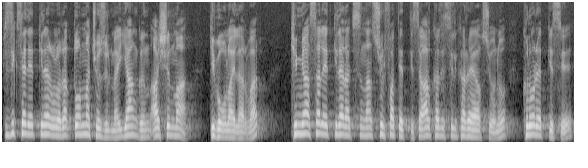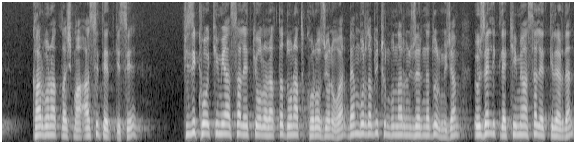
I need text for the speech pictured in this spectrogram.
fiziksel etkiler olarak donma çözülme, yangın, aşınma gibi olaylar var. Kimyasal etkiler açısından sülfat etkisi, alkali silika reaksiyonu, klor etkisi, karbonatlaşma, asit etkisi, Fiziko kimyasal etki olarak da donat korozyonu var. Ben burada bütün bunların üzerinde durmayacağım. Özellikle kimyasal etkilerden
